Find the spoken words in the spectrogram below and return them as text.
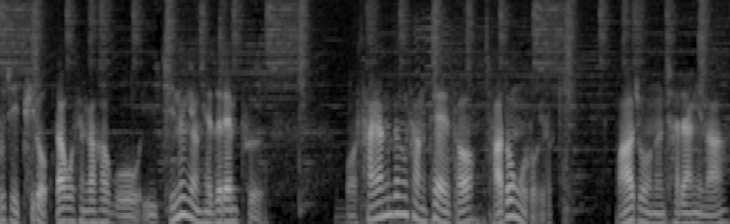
굳이 필요 없다고 생각하고 이 지능형 헤드램프 뭐 상향등 상태에서 자동으로 이렇게 마주오는 차량이나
